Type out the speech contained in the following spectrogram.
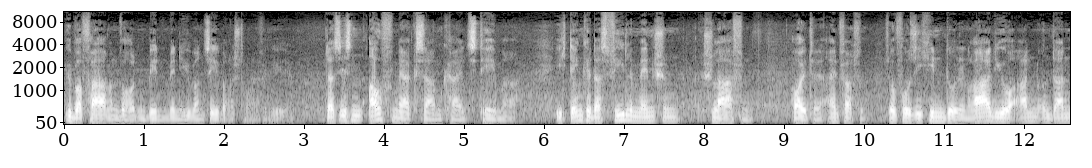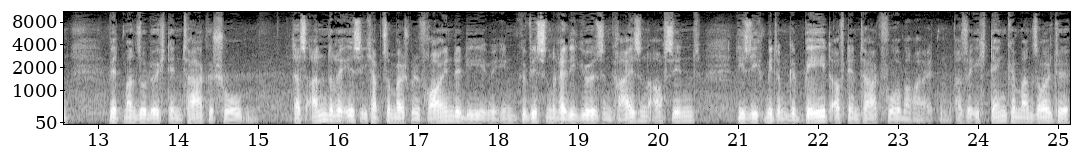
überfahren worden bin, wenn ich über den Zebrastreifen gehe. Das ist ein Aufmerksamkeitsthema. Ich denke, dass viele Menschen schlafen heute, einfach so vor sich hin dulden, Radio an und dann wird man so durch den Tag geschoben. Das andere ist, ich habe zum Beispiel Freunde, die in gewissen religiösen Kreisen auch sind, die sich mit dem Gebet auf den Tag vorbereiten. Also ich denke, man sollte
